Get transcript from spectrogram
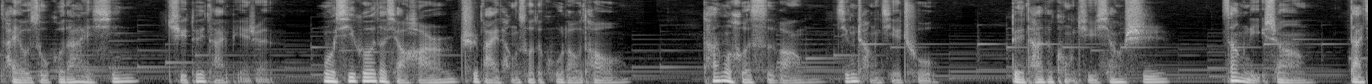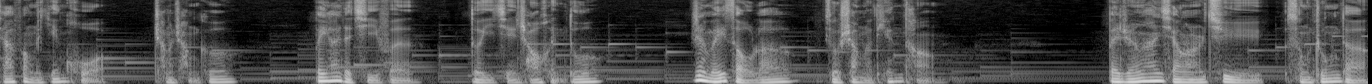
才有足够的爱心去对待别人。墨西哥的小孩吃白糖做的骷髅头，他们和死亡经常接触，对他的恐惧消失。葬礼上，大家放了烟火。唱唱歌，悲哀的气氛得以减少很多。认为走了就上了天堂，本人安详而去，送终的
